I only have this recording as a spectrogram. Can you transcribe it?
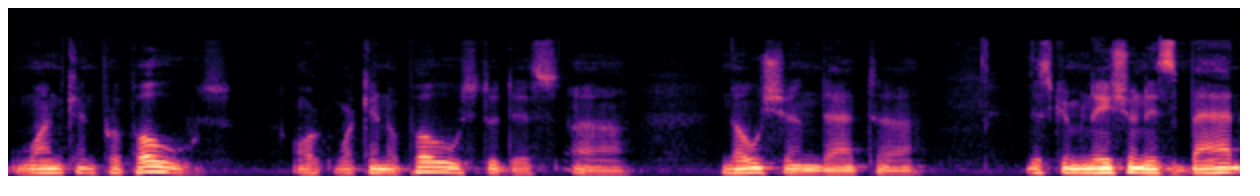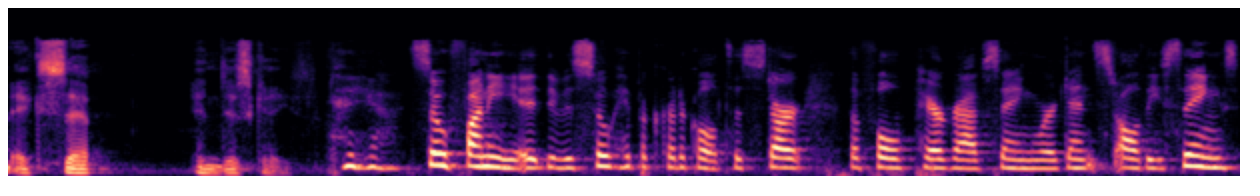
one can propose or, or can oppose to this uh, notion that uh, discrimination is bad except in this case? yeah, it's so funny. It, it was so hypocritical to start the full paragraph saying we're against all these things,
